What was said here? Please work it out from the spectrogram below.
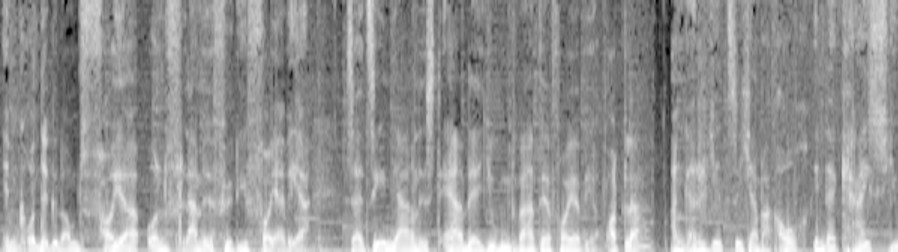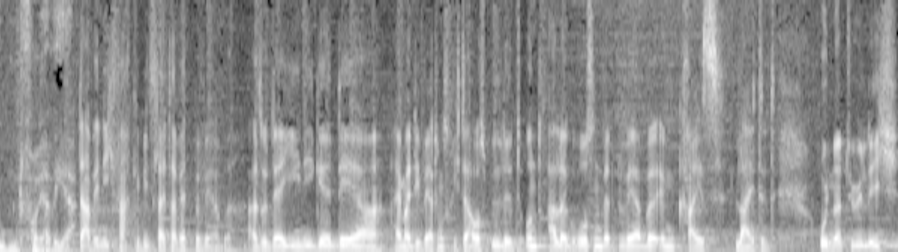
im Grunde genommen Feuer und Flamme für die Feuerwehr. Seit zehn Jahren ist er der Jugendwart der Feuerwehr Ottlar, engagiert sich aber auch in der Kreisjugendfeuerwehr. Da bin ich Fachgebietsleiter Wettbewerbe. Also derjenige, der einmal die Wertungsrichter ausbildet und alle großen Wettbewerbe im Kreis leitet und natürlich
